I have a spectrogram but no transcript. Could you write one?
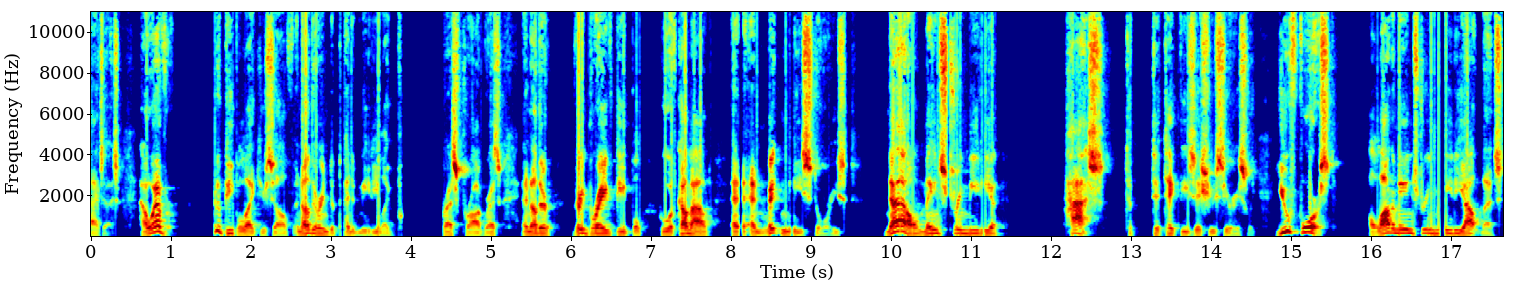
access. However, to people like yourself and other independent media like Press Progress and other very brave people who have come out and, and written these stories. Now, mainstream media has to, to take these issues seriously. You forced a lot of mainstream media outlets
